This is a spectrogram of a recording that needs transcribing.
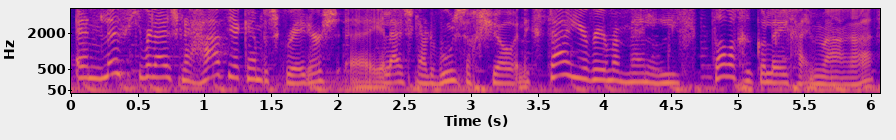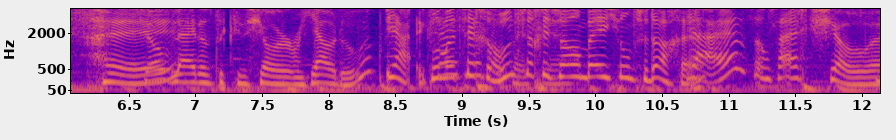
En leuk dat je weer luistert naar Havia Campus Creators. Eh, je luistert naar de Woensdagshow. En ik sta hier weer met mijn lieftallige collega Imara. Hey. Zo blij dat ik de show weer met jou doe. Ja, ik wil net zeggen, woensdag altijd, is wel een beetje onze dag, hè? Ja, hè? dat is onze eigen show. eh,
